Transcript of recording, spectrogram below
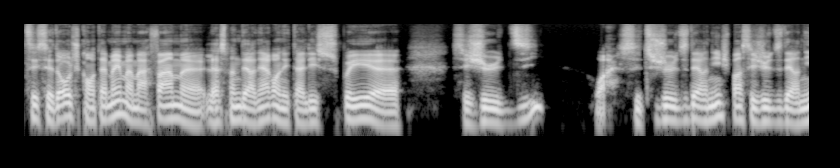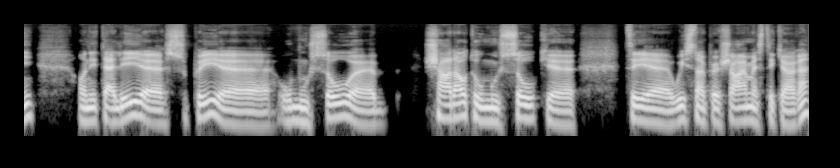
c'est drôle, je comptais même à ma femme, euh, la semaine dernière, on est allé souper, euh, c'est jeudi. Ouais, c'est jeudi dernier, je pense que c'est jeudi dernier. On est allé euh, souper au Mousseau. shout out au Mousseau que, tu sais, oui, c'est un peu cher, mais c'était écœurant.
